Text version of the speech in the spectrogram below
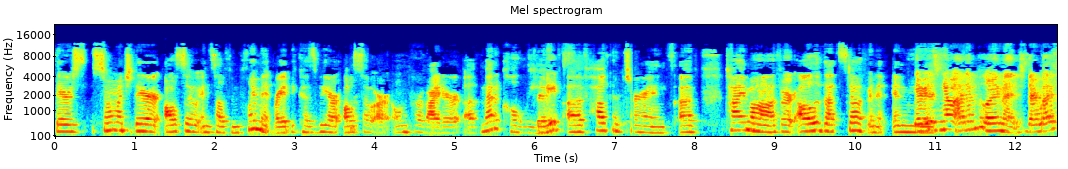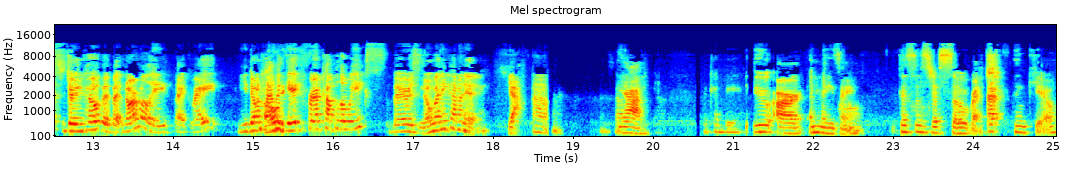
there's so much there also in self-employment, right? Because we are also our own provider of medical leave, Right. of health insurance, of time off, or all of that stuff. And it, and There you- is no unemployment. There was during COVID, but normally, like, right? You don't have Oh. a gig for a couple of weeks. There is no money coming in. Yeah. Um, so yeah. It can be. You are amazing. This is just so rich. Uh, Thank you.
